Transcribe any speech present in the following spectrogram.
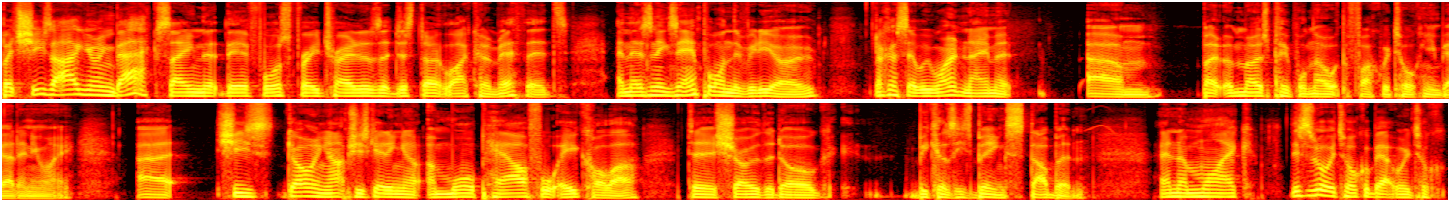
But she's arguing back, saying that they're force free traders that just don't like her methods. And there's an example in the video. Like I said, we won't name it, um, but most people know what the fuck we're talking about anyway. Uh, she's going up, she's getting a, a more powerful e collar to show the dog because he's being stubborn. And I'm like, this is what we talk about when we talk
